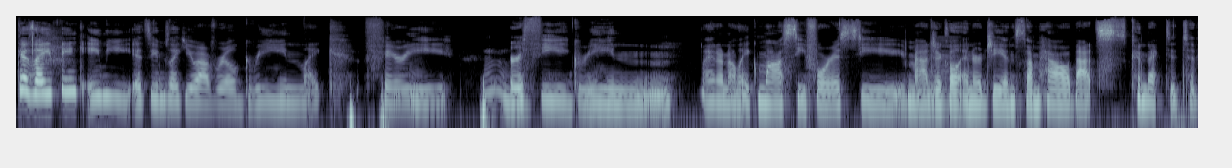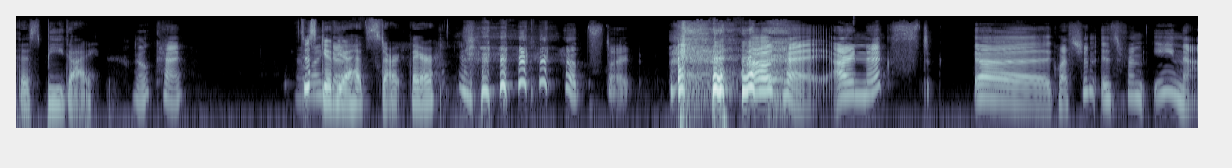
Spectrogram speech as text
because i think amy it seems like you have real green like fairy mm. earthy green i don't know like mossy foresty magical mm. energy and somehow that's connected to this bee guy okay I just like give it. you a head start there head start okay, our next uh, question is from Ina,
